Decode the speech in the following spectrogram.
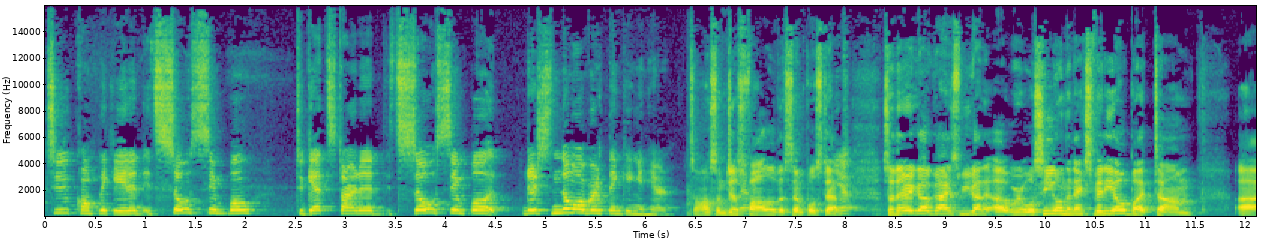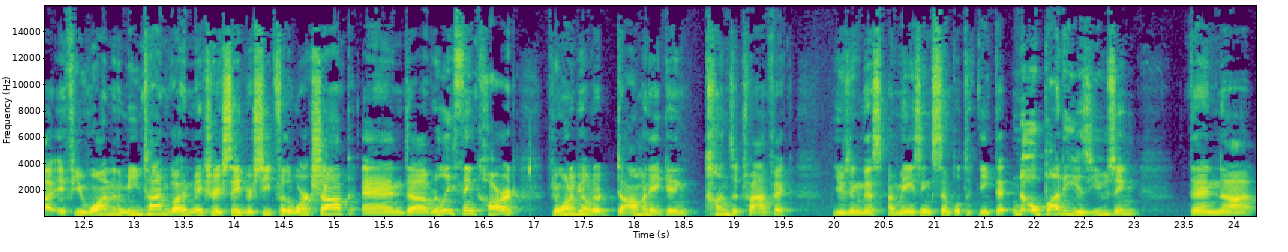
too complicated. It's so simple to get started. It's so simple. There's no overthinking in here. It's awesome. Just Yep. follow the simple steps. Yep. So there you go, guys. We got. Uh, we'll see you on the next video. But um, uh, if you want, in the meantime, go ahead and make sure you save your seat for the workshop and uh, really think hard. If you want to be able to dominate, getting tons of traffic using this amazing, simple technique that nobody is using, then uh,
